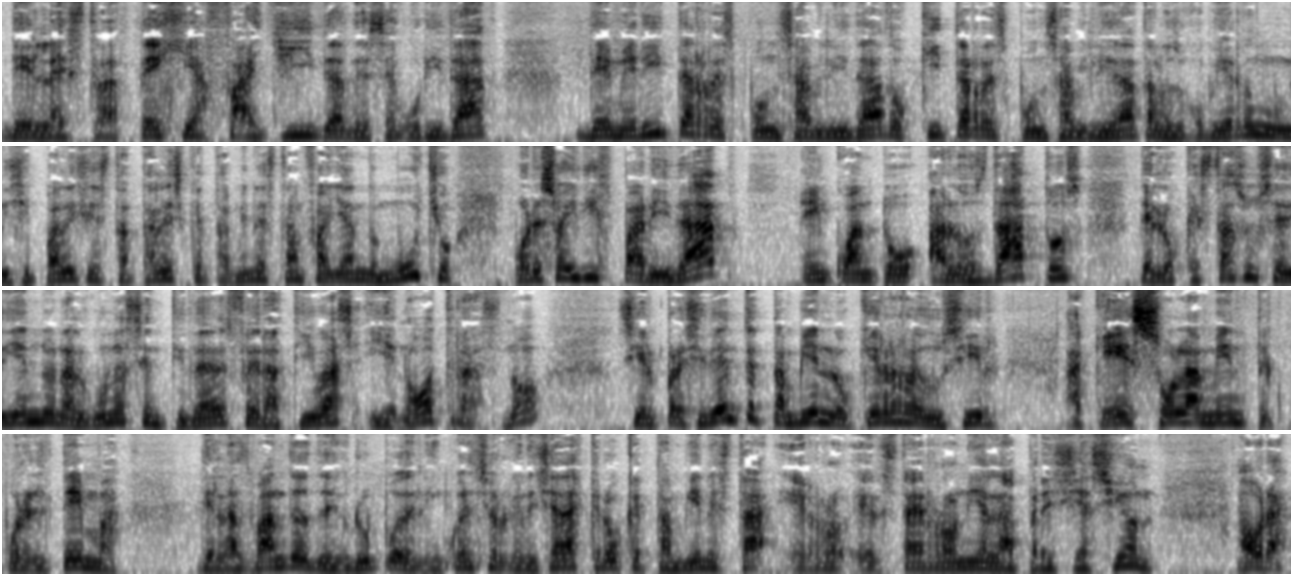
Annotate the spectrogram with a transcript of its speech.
de la estrategia fallida de seguridad demerita responsabilidad o quita responsabilidad a los gobiernos municipales y estatales que también están fallando mucho. Por eso hay disparidad en cuanto a los datos de lo que está sucediendo en algunas entidades federativas y en otras, ¿no? Si el presidente también lo quiere reducir a que es solamente por el tema de las bandas del grupo de delincuencia organizada, creo que también está, está errónea la apreciación. Ahora,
